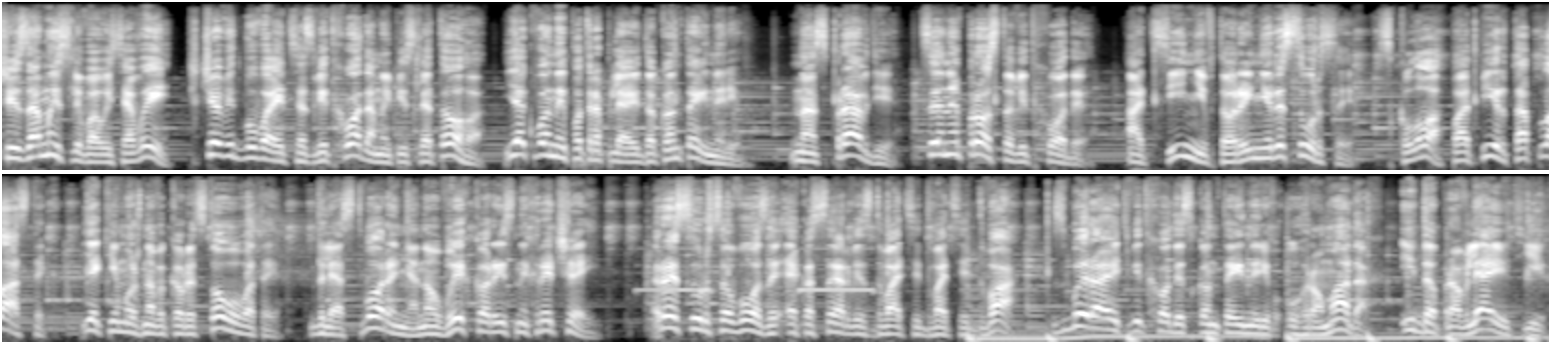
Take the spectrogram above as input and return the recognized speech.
Чи замислювалися ви, що відбувається з відходами після того, як вони потрапляють до контейнерів? Насправді це не просто відходи, а цінні вторинні ресурси скло, папір та пластик, які можна використовувати для створення нових корисних речей. Ресурсовози Екосервіс 2022 збирають відходи з контейнерів у громадах і доправляють їх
